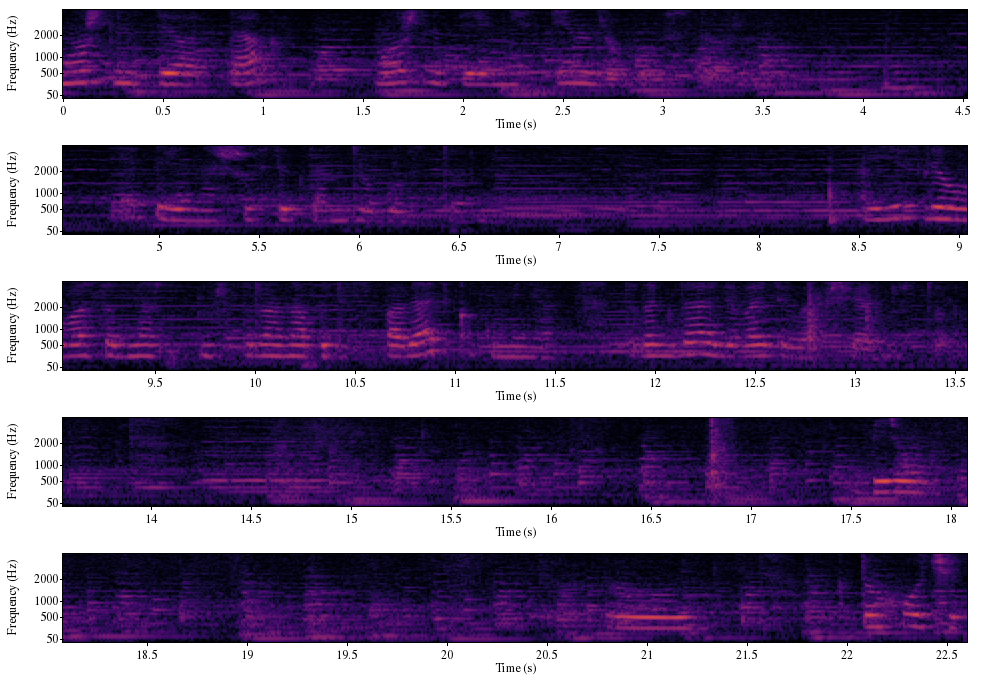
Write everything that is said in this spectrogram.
Можно сделать так, можно перенести на другую сторону. Я переношу всегда на другую сторону. А если у вас одна сторона будет спадать, как у меня, то тогда одевайте вообще одну сторону. Берем. Э, кто хочет,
